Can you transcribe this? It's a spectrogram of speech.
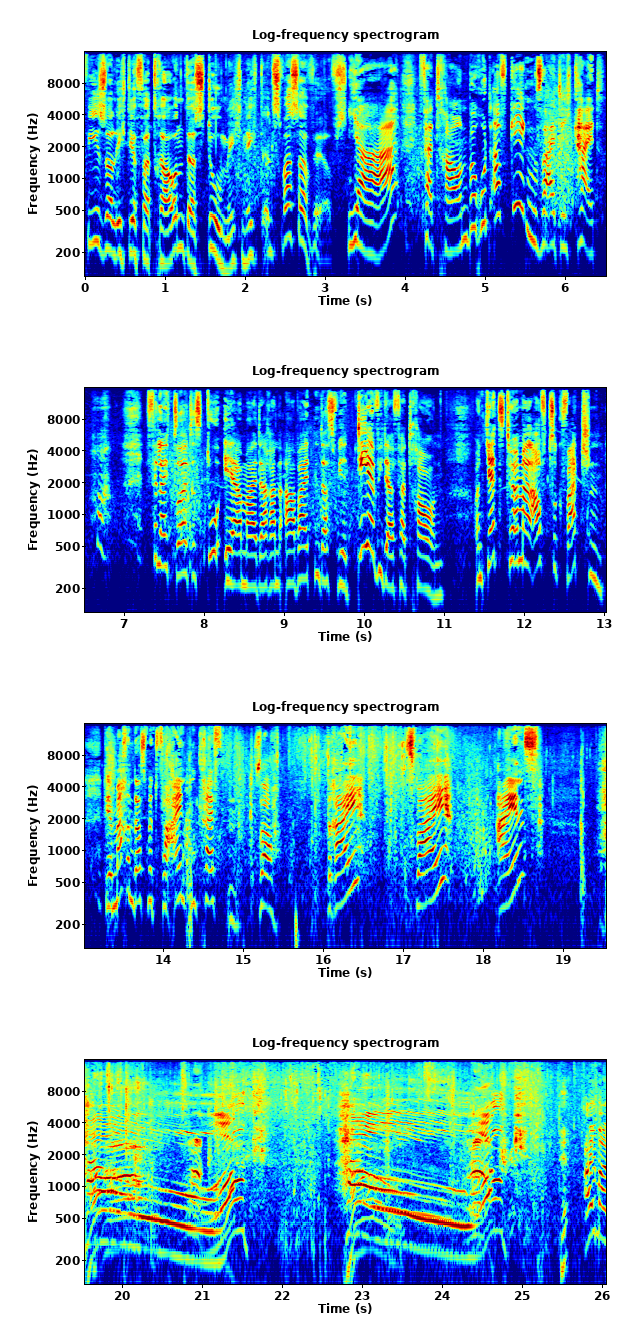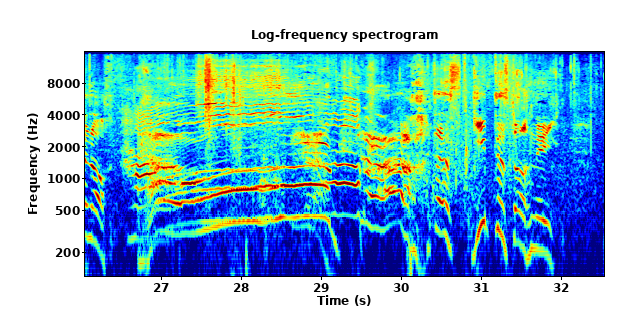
Wie soll ich dir vertrauen, dass du mich nicht ins Wasser wirfst? Ja, Vertrauen beruht auf Gegenseitigkeit. Vielleicht solltest du eher mal daran arbeiten, dass wir dir wieder vertrauen. Und jetzt hör mal auf zu quatschen. Wir machen das mit vereinten Kräften. So, drei, zwei, eins. Ruck! Hau! Ruck! Einmal noch! Ach, das gibt es doch nicht.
